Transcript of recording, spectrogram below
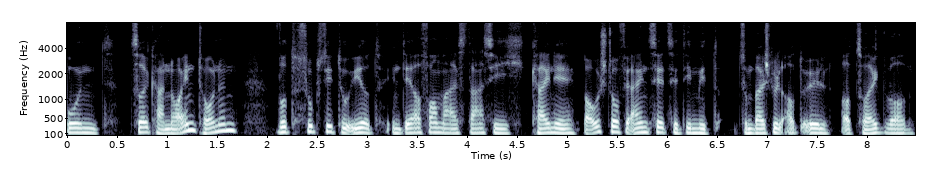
und circa neun Tonnen wird substituiert in der Form, als dass ich keine Baustoffe einsetze, die mit zum Beispiel Erdöl erzeugt werden,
